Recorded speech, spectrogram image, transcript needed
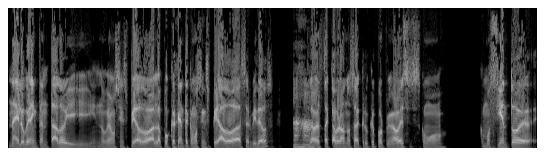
nadie lo hubiera intentado y no hubiéramos inspirado a la poca gente que hemos inspirado a hacer videos. Ajá. La verdad está cabrón, o sea, creo que por primera vez es como, como siento eh,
